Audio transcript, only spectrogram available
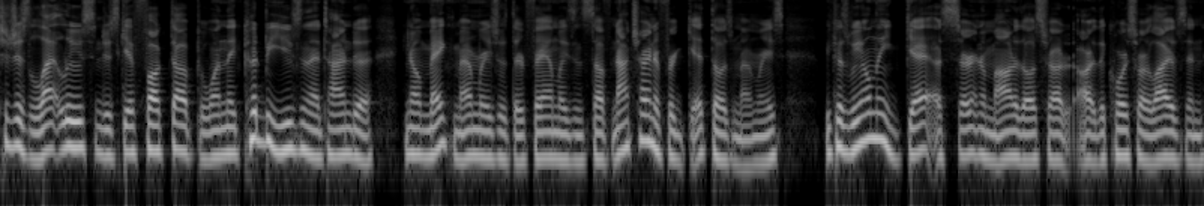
to just let loose and just get fucked up when they could be using that time to, you know, make memories with their families and stuff, not trying to forget those memories because we only get a certain amount of those throughout our, the course of our lives. And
